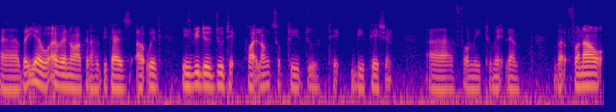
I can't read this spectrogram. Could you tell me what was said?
Uh, but yeah whatever I know I can help you guys out with. These videos do take quite long so please do take be patient uh, for me to make them. But for now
